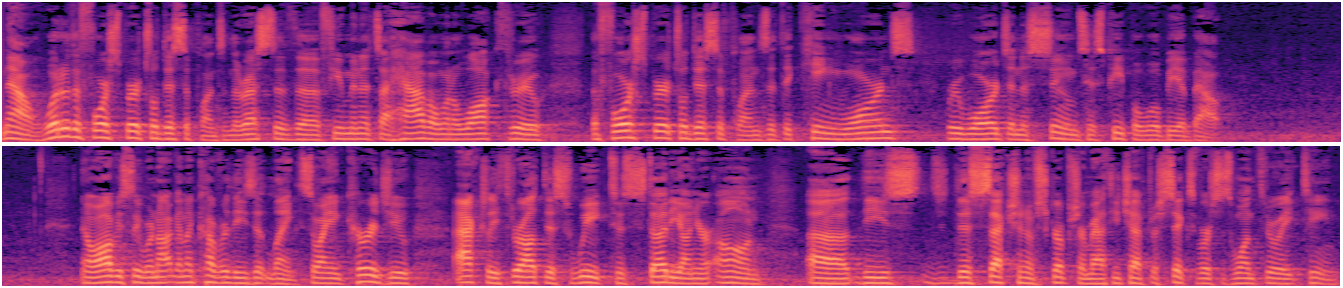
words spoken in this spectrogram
Now, what are the four spiritual disciplines? In the rest of the few minutes I have, I want to walk through the four spiritual disciplines that the king warns, rewards, and assumes his people will be about. Now, obviously, we're not going to cover these at length, so I encourage you actually throughout this week to study on your own uh, these, this section of Scripture, Matthew chapter 6, verses 1 through 18.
